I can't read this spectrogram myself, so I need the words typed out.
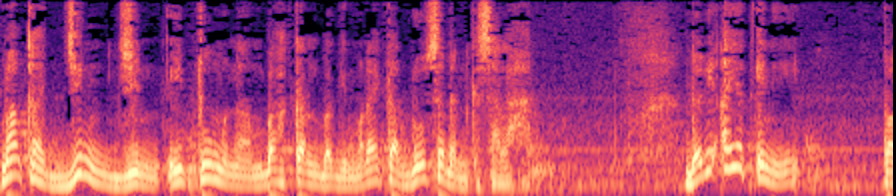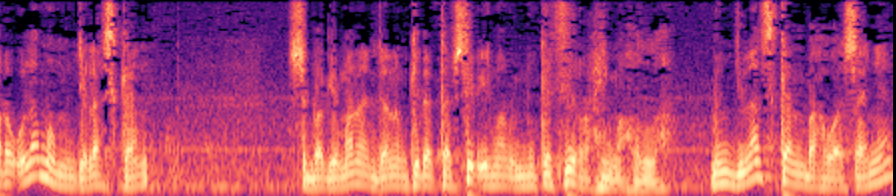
Maka jin-jin itu menambahkan bagi mereka dosa dan kesalahan. Dari ayat ini, para ulama menjelaskan sebagaimana dalam kitab tafsir Imam Ibnu Katsir rahimahullah menjelaskan bahwasanya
